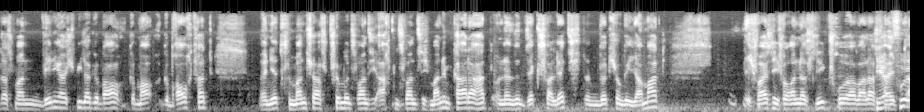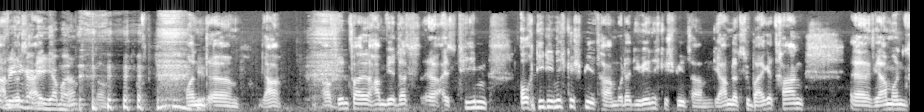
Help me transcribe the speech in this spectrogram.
dass man weniger Spieler gebraucht hat. Wenn jetzt eine Mannschaft 25, 28 Mann im Kader hat und dann sind sechs verletzt, dann wird schon gejammert. Ich weiß nicht, woran das liegt. Früher war das ja, halt früher weniger Zeit, gejammert. Ne? So. Und ähm, ja, auf jeden Fall haben wir das äh, als Team, auch die, die nicht gespielt haben oder die wenig gespielt haben, die haben dazu beigetragen. Äh, wir haben uns,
